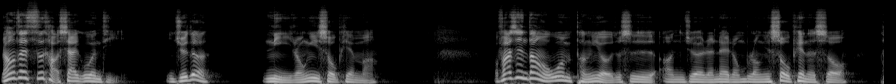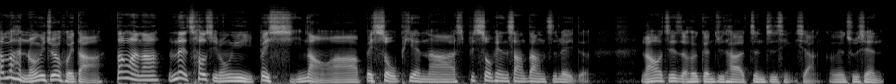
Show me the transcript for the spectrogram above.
然后再思考下一个问题，你觉得你容易受骗吗？我发现，当我问朋友，就是哦，你觉得人类容不容易受骗的时候，他们很容易就会回答：当然啦，人类超级容易被洗脑啊，被受骗啊，被受骗上当之类的。然后接着会根据他的政治倾向，可能会出现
